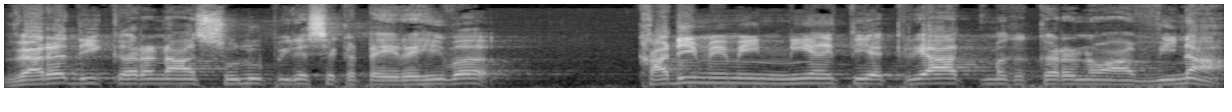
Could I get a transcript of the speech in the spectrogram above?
වැරදි කරනා සුළු පිරසකට එරෙහිව කඩිමිමින් නියතිය ක්‍රියාත්මක කරනවා විනා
